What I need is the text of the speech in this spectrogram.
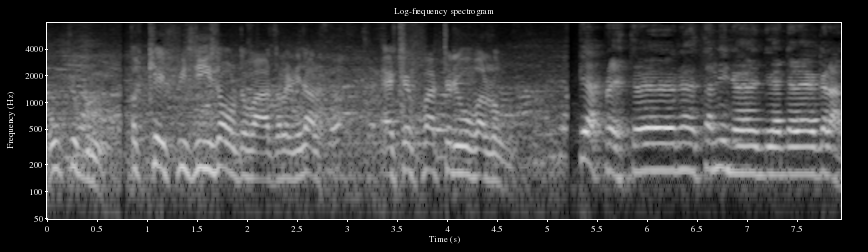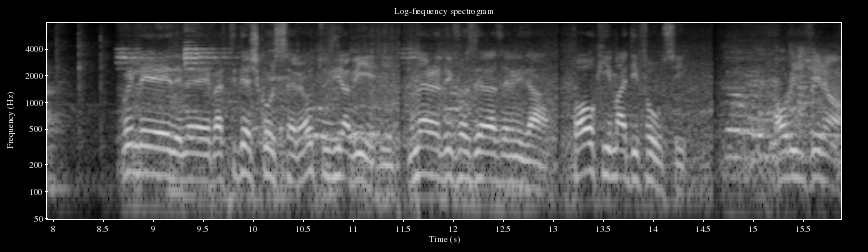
un più grande, perché spesi i soldi va alla Salernitana e ci ha fatto il pallone. Più a presto, Sannino diventa grande. Quelle delle partite scorse erano tutti tirapiedi, non erano tifosi della Serenità, pochi ma tifosi. Originale.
